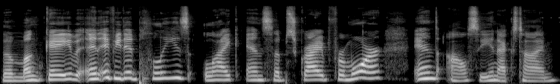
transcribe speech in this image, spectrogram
The Monk Cave. And if you did, please like and subscribe for more. And I'll see you next time.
